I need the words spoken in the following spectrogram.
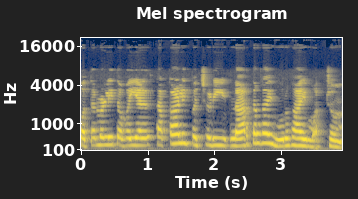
கொத்தமல்லி துவையல் தக்காளி பச்சடி நார்த்தங்காய் ஊறுகாய் மற்றும்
